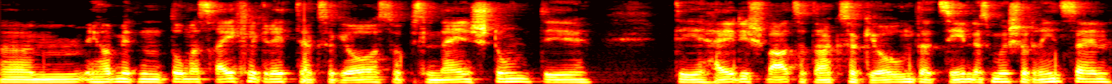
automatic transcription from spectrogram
ähm, ich habe mit dem Thomas Reichel geredet, der hat gesagt, ja, so ein bisschen neun Stunden, die, die Heidi Schwarzer hat gesagt, ja, unter zehn, das muss schon drin sein.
